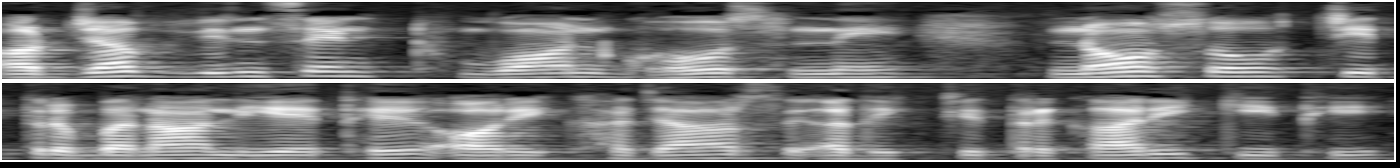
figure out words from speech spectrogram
और जब विंसेंट वॉन घोष ने 900 चित्र बना लिए थे और एक हज़ार से अधिक चित्रकारी की थी,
